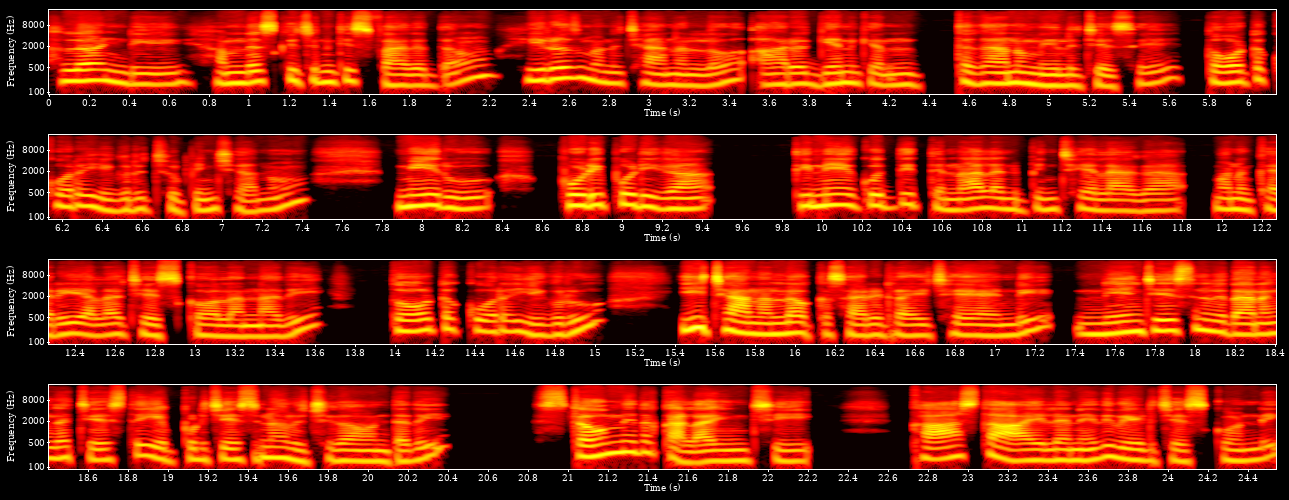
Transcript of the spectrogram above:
హలో అండి. హమ్దాస్ కిచెన్‌కి స్వాగతం. ఈరోజు మన ఛానల్‌లో ఆరోగ్యానికి ఎంతగానో మేలు చేసే తోటకూర ఎగురు చూపించాను. మీరు పొడి పొడిగా తినే కొద్దీ తినాలనిపించేలాగా మనం కర్రీ ఎలా చేసుకోవాలన్నది తోటకూర ఎగురు ఈ ఛానల్‌లో ఒకసారి ట్రై చేయండి. నేను చేసిన విధానంగా చేస్తే ఎప్పుడు చేసినా రుచిగా ఉంటది. స్టవ్ మీద కళాయించి కాస్త ఆయిల్ అనేది వేడి చేసుకోండి.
